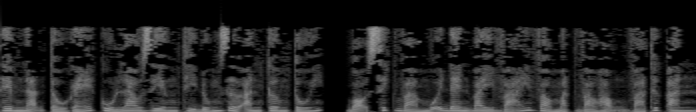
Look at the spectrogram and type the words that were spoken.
thêm nạn tàu ghé cù lao riêng thì đúng giờ ăn cơm tối, bọ xích và mũi đen bay vãi vào mặt vào họng và thức ăn.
